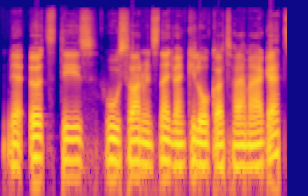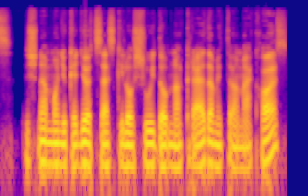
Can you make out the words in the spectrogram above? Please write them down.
ugye 5, 10, 20, 30, 40 kilókat, ha emelgetsz, és nem mondjuk egy 500 kilós súly dobnak rád, amitől meghalsz,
